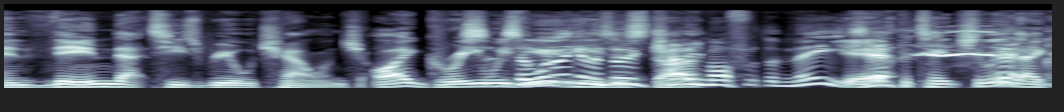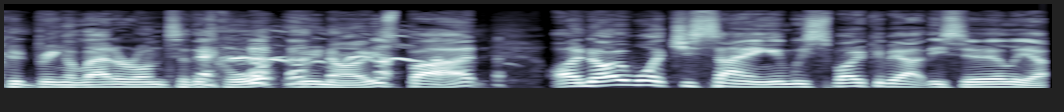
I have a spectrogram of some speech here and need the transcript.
And then that's his real challenge. I agree So, with so you. what are they going to do? Cut him off at the knees? Yeah, potentially. They could bring a ladder onto the court. Who knows? But I know what you're saying, and we spoke about this earlier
